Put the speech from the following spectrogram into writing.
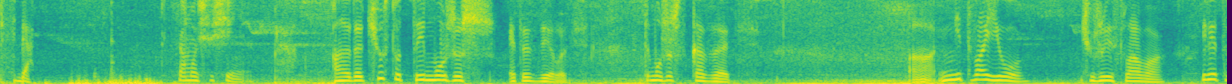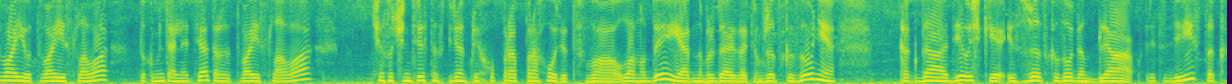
себя. самоощущение. А это чувство ты можешь это сделать. Ты можешь сказать а, не твое, чужие слова. Или твое, твои слова. Документальный театр – это твои слова. Сейчас очень интересный эксперимент проходит в Улан-Удэ. Я наблюдаю за этим в женской зоне, когда девочки из женской зоны для рецидивисток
